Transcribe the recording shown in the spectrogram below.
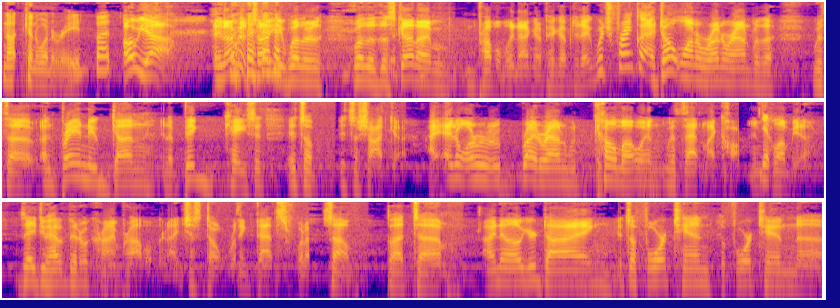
not going to want to read, but Oh yeah, and I'm going to tell you whether whether this gun I'm probably not going to pick up today. Which frankly, I don't want to run around with a with a, a brand new gun in a big case. It, it's a it's a shotgun. I, I don't want to ride around with Como and with that in my car in Yep. Columbia. They do have a bit of a crime problem, and I just don't think that's what. I, so, but. Um, I know you're dying. It's a 410. A 410. Uh,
